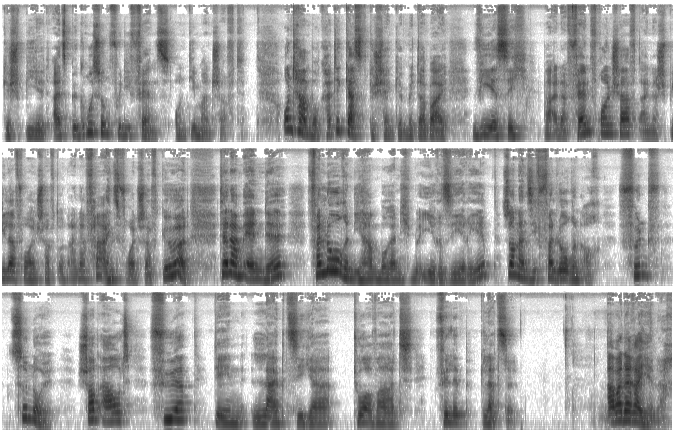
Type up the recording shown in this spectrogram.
gespielt als Begrüßung für die Fans und die Mannschaft. Und Hamburg hatte Gastgeschenke mit dabei, wie es sich bei einer Fanfreundschaft, einer Spielerfreundschaft und einer Vereinsfreundschaft gehört. Denn am Ende verloren die Hamburger nicht nur ihre Serie, sondern sie verloren auch 5 zu 0. Shotout für den Leipziger Torwart Philipp Glatzel. Aber der Reihe nach.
